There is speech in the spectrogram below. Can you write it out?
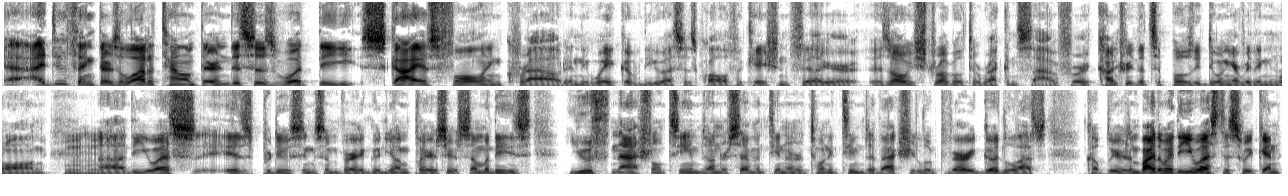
I do think there's a lot of talent there, and this is what the sky is falling crowd in the wake of the U.S.'s qualification failure has always struggled to reconcile. For a country that's supposedly doing everything wrong, mm-hmm. uh, the U.S. is producing some very good young players here. Some of these youth national teams, under 17, under 20 teams, have actually looked very good the last couple of years. And by the way, the U.S. this weekend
